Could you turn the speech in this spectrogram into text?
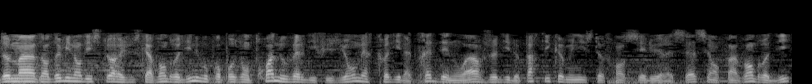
Demain, dans 2000 ans d'histoire et jusqu'à vendredi, nous vous proposons trois nouvelles diffusions. Mercredi, la traite des Noirs. Jeudi, le Parti communiste français l'URSS. Et enfin, vendredi,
